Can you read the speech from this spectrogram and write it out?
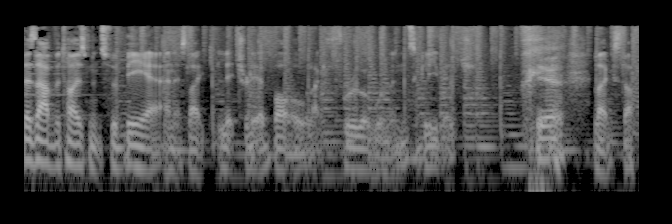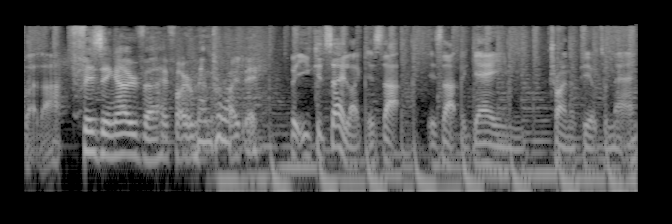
There's advertisements for beer, and it's like literally a bottle like through a woman's cleavage. Yeah. like stuff like that. Fizzing over, if I remember rightly. But you could say like, is that is that the game trying to appeal to men,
